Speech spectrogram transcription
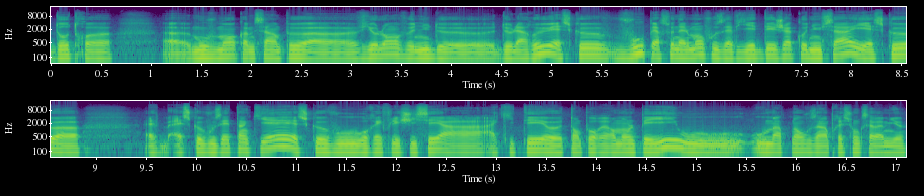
d'autres mouvements comme ça un peu violents venus de, de la rue. Est-ce que vous, personnellement, vous aviez déjà connu ça et est-ce que est-ce que vous êtes inquiet? Est-ce que vous réfléchissez à, à quitter temporairement le pays ou maintenant vous avez l'impression que ça va mieux?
